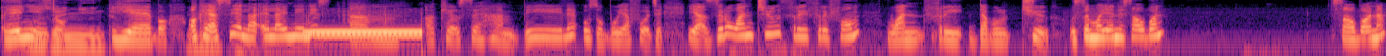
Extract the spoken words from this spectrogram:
enye into. Yebo. Okay asiye la elayinini um okay usehambile uzobuya futhi. Yeah 012334 1322 usemoyeni sawubona? Sawubona?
